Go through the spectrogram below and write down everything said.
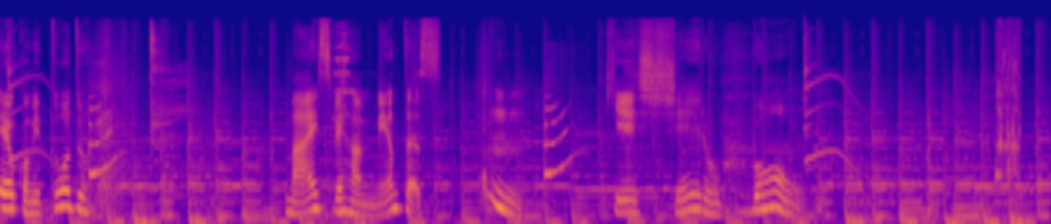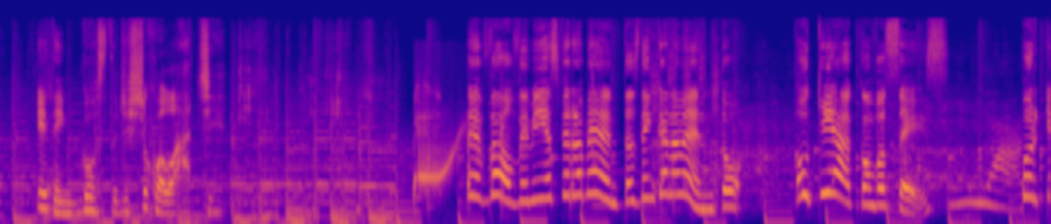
Eu comi tudo? Mais ferramentas? Hum, que cheiro bom! E tem gosto de chocolate. Devolve minhas ferramentas de encanamento. O que há com vocês? Por que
